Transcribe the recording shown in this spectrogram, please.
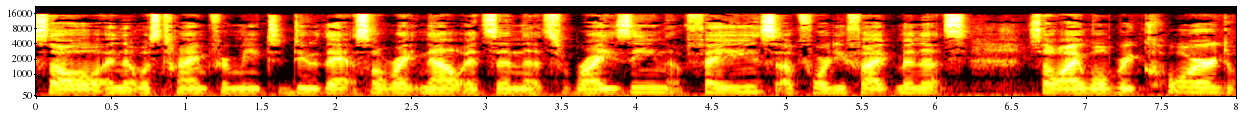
so and it was time for me to do that so right now it's in its rising phase of 45 minutes so I will record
